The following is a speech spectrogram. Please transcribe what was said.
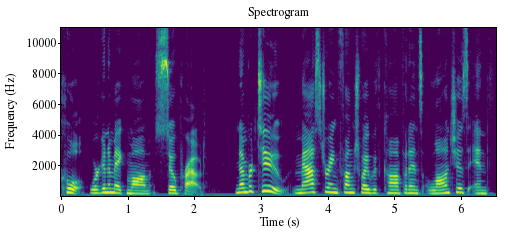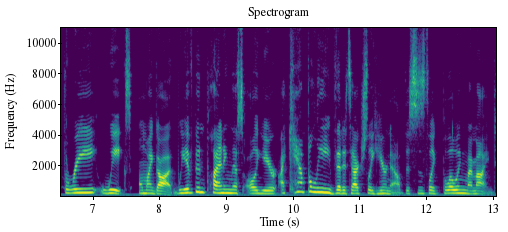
Cool. We're gonna make mom so proud. Number two, Mastering Feng Shui with Confidence launches in three weeks. Oh my God, we have been planning this all year. I can't believe that it's actually here now. This is like blowing my mind.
